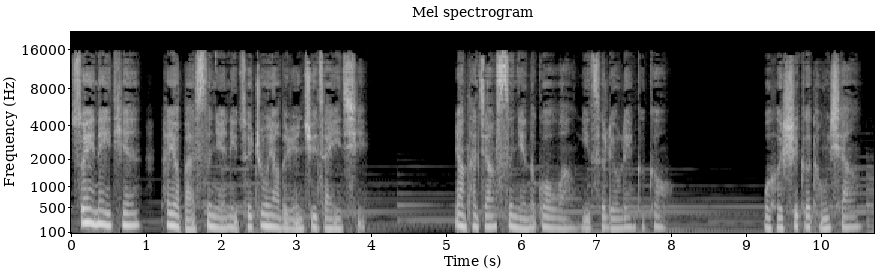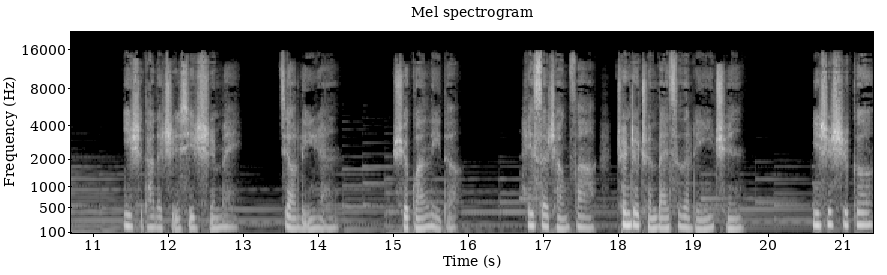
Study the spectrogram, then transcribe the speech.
所以那一天，他要把四年里最重要的人聚在一起。让他将四年的过往一次留恋个够。我和师哥同乡，亦是他的直系师妹，叫林然，学管理的，黑色长发，穿着纯白色的连衣裙。你是师哥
